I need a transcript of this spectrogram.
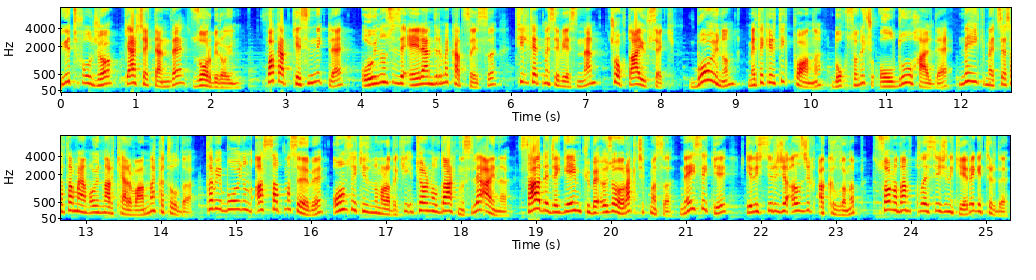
Beautiful Joe gerçekten de zor bir oyun. Fakat kesinlikle oyunun sizi eğlendirme katsayısı tilt etme seviyesinden çok daha yüksek. Bu oyunun Metacritic puanı 93 olduğu halde ne hikmetse satamayan oyunlar kervanına katıldı. Tabi bu oyunun az satma sebebi 18 numaradaki Eternal Darkness ile aynı. Sadece GameCube'e özel olarak çıkması. Neyse ki geliştirici azıcık akıllanıp sonradan PlayStation 2'ye de getirdi.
